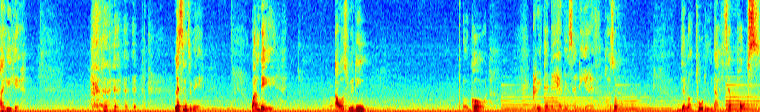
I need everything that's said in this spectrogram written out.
Are you here? Listen to me. One day, I was reading God created the heavens and the earth. The Lord told me that He said, pause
